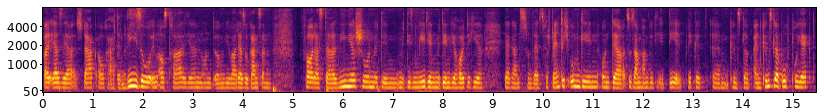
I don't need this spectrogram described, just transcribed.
weil er sehr stark auch, er hat ein Riso in Australien und irgendwie war der so ganz an vorderster Linie schon mit, den, mit diesen Medien, mit denen wir heute hier ja ganz schon selbstverständlich umgehen. Und der, zusammen haben wir die Idee entwickelt, ähm, Künstler, ein Künstlerbuchprojekt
